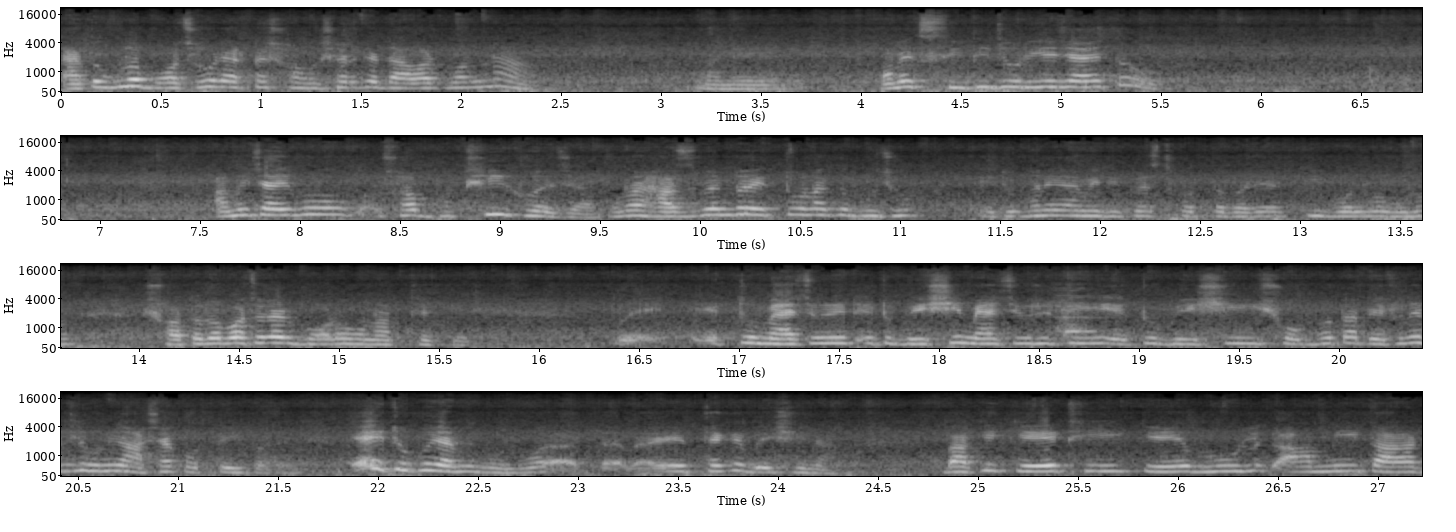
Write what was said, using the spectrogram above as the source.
এতগুলো বছর একটা সংসারকে দেওয়ার পর না মানে অনেক স্মৃতি জড়িয়ে যায় তো। আমি চাইব সব ঠিক হয়ে যাক। ওনার হাজব্যান্ডও একটু ওনাকে বুঝুক। একটুখানি আমি রিকোয়েস্ট করতে পারি। আর কী বলব বলুন? সতেরো বছরের বড় ওনার থেকে। একটু ম্যাচুরিটি একটু বেশি ম্যাচুরিটি একটু বেশি সভ্যতা ডেফিনেটলি উনি আশা করতেই পারেন। এইটুকুই আমি বলব, এর থেকে বেশি না। বাকি কে ঠিক, কে ভুল, আমি তার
